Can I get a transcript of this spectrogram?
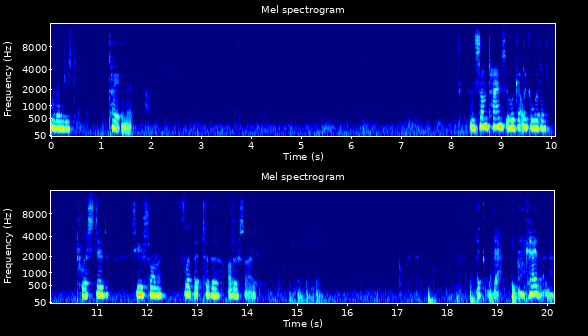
and then just tighten it. And sometimes it will get like a little twisted. So you just want to flip it to the other side. Like that. Okay then.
